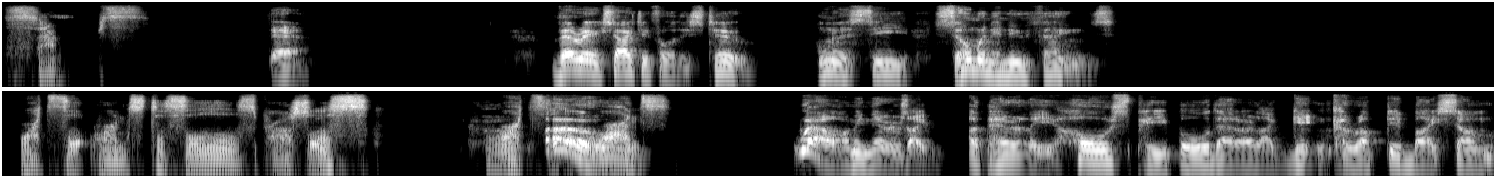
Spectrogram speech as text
Saps. Yeah. Very excited for this too. I'm going to see so many new things. What's it wants to see, Precious? What's it Oh. wants? Well, I mean, there's like apparently horse people that are like getting corrupted by some,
